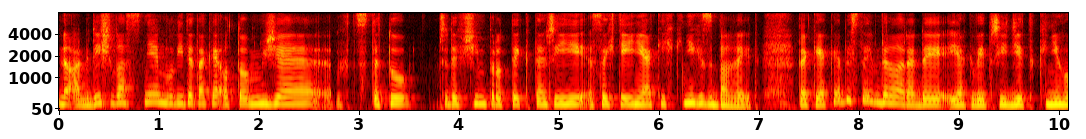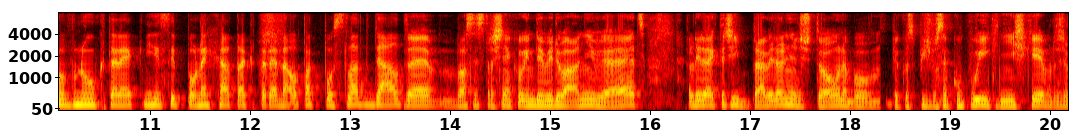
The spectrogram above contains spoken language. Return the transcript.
No a když vlastně mluvíte také o tom, že jste tu především pro ty, kteří se chtějí nějakých knih zbavit. Tak jaké byste jim dal rady, jak vytřídit knihovnu, které knihy si ponechat a které naopak poslat dál? To je vlastně strašně jako individuální věc. Lidé, kteří pravidelně čtou, nebo jako spíš vlastně kupují knížky, protože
